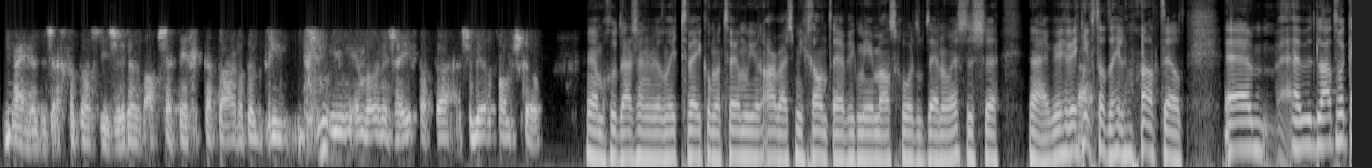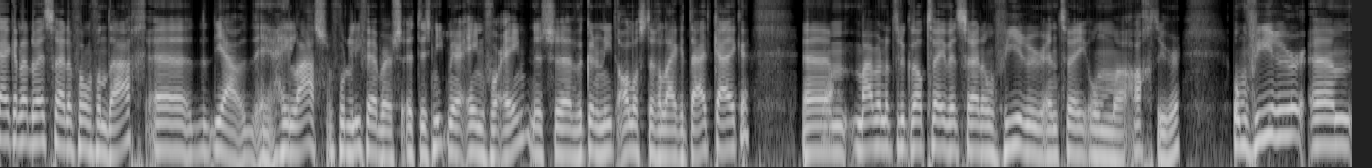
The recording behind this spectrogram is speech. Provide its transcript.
Nee, dat is echt fantastisch. Dat het afzet tegen Qatar, dat ook 3, 3 miljoen inwoners heeft, dat uh, is een wereld van verschil. Ja, maar goed, daar zijn er wel weer 2,2 miljoen arbeidsmigranten, heb ik meermaals gehoord op de NOS. Dus uh, nou, ik weet, niet of dat helemaal telt. Um, laten we kijken naar de wedstrijden van vandaag. Uh, ja, helaas voor de liefhebbers, het is niet meer één voor één. Dus we kunnen niet alles tegelijkertijd kijken. Um, ja. Maar we hebben natuurlijk wel twee wedstrijden om 4 uur en twee om 8 uur. Om 4 uur, um,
